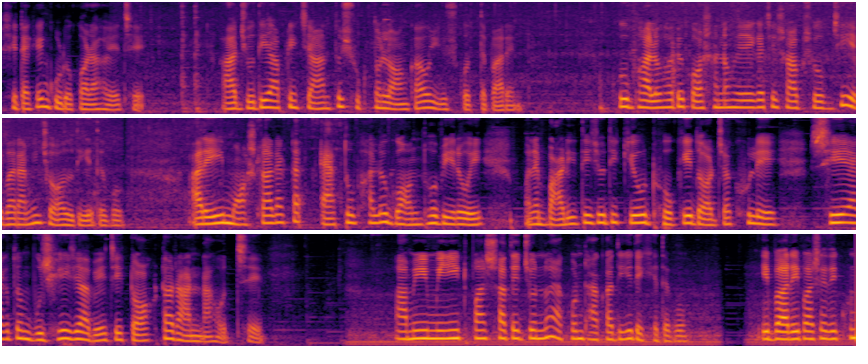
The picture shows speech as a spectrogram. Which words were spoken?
সেটাকে গুঁড়ো করা হয়েছে। আর যদি আপনি চান তো শুকনো লঙ্কাও ইউজ করতে পারেন। খুব ভালোভাবে কষানো হয়ে গেছে সব সবজি, এবার আমি জল দিয়ে দেবো। আর এই মশলার একটা এত ভালো গন্ধ বেরোয় মানে বাড়িতে যদি কেউ ঢোকে দরজা খুলে, সে একদম বুঝেই যাবে যে টকটা রান্না হচ্ছে। আমি মিনিট পাঁচ সাতের জন্য এখন ঢাকা দিয়ে রেখে দেবো। এবার এই পাশে দেখুন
